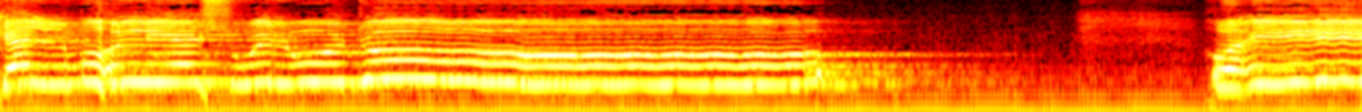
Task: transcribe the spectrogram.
كالمهل يشوي الوجوه. وإن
